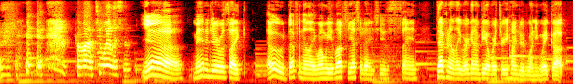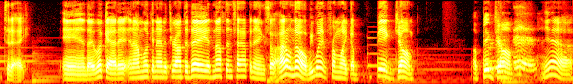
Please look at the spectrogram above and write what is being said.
Come on, two more listens. yeah, manager was like, "Oh, definitely." When we left yesterday, she was saying, "Definitely, we're gonna be over 300 when you wake up today." And I look at it, and I'm looking at it throughout the day, and nothing's happening. So I don't know. We went from like a big jump, a big Really jump. did. Yeah.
